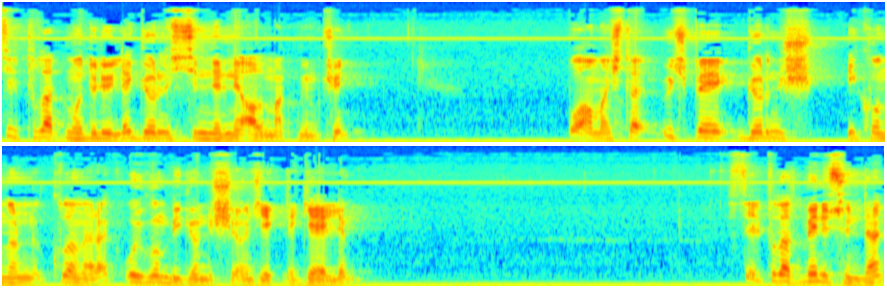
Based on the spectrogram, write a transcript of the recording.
StilPlat modülüyle görünüş çizimlerini almak mümkün. Bu amaçla 3B görünüş ikonlarını kullanarak uygun bir görünüşe öncelikle gelelim. StilPlat menüsünden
